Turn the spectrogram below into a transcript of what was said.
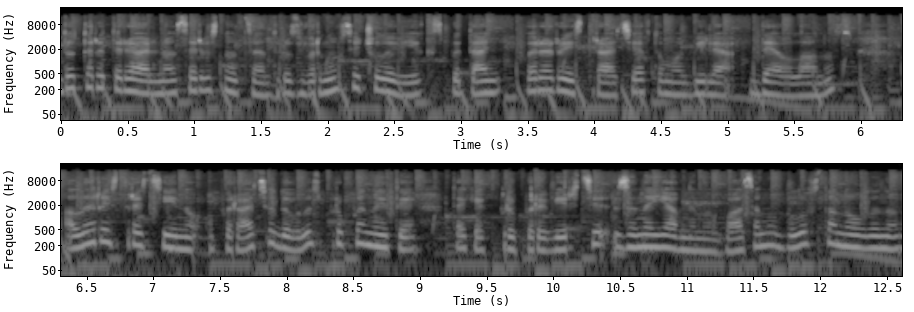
До територіального сервісного центру звернувся чоловік з питань перереєстрації автомобіля Деоланус, але реєстраційну операцію довелось припинити, так як при перевірці за наявними базами було встановлено,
